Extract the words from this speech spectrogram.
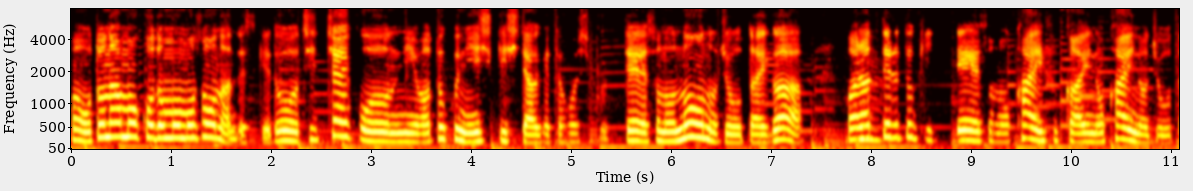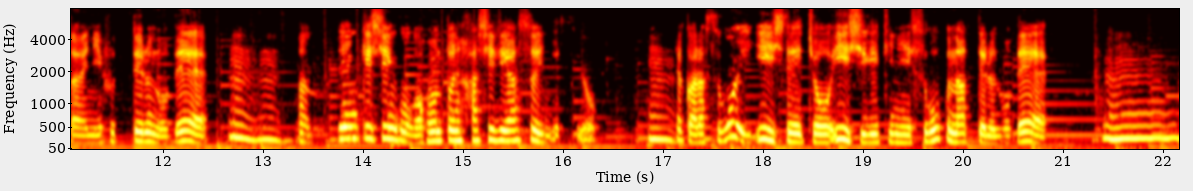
まあ、大人も子供もそうなんですけど、ちっちゃい子には特に意識してあげてほしくって、その脳の状態が、笑ってる時って、その快不快の快の状態に振ってるので、うんうん。あの電気信号が本当に走りやすいんですよ。うんだからすごいいい成長、いい刺激にすごくなってるので、うん。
